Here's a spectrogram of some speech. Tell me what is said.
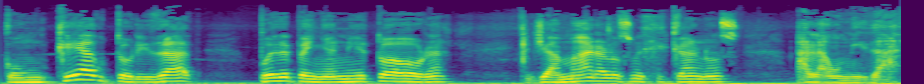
con qué autoridad puede Peña Nieto ahora llamar a los mexicanos a la unidad.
